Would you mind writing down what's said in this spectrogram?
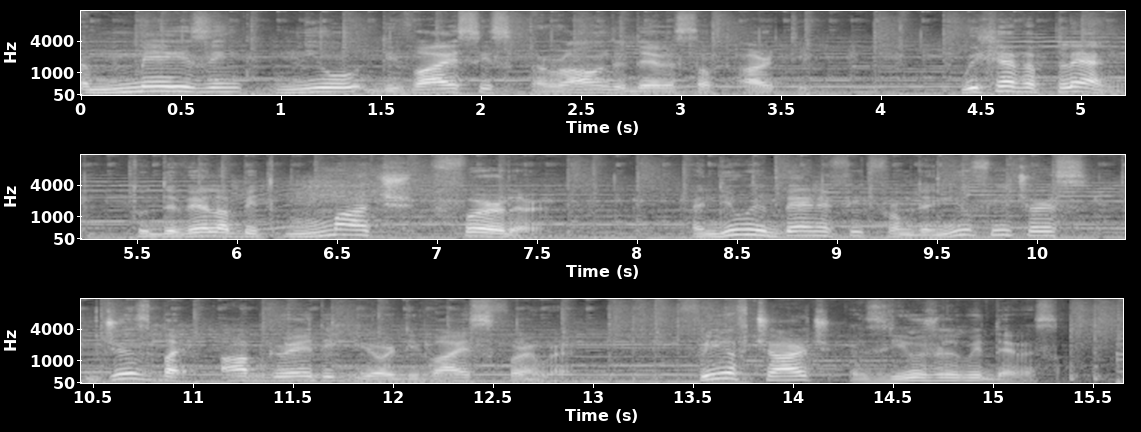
amazing new devices around the Dewesoft RT. We have a plan to develop it much further and you will benefit from the new features just by upgrading your device firmware, free of charge as usual with Dewesoft.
